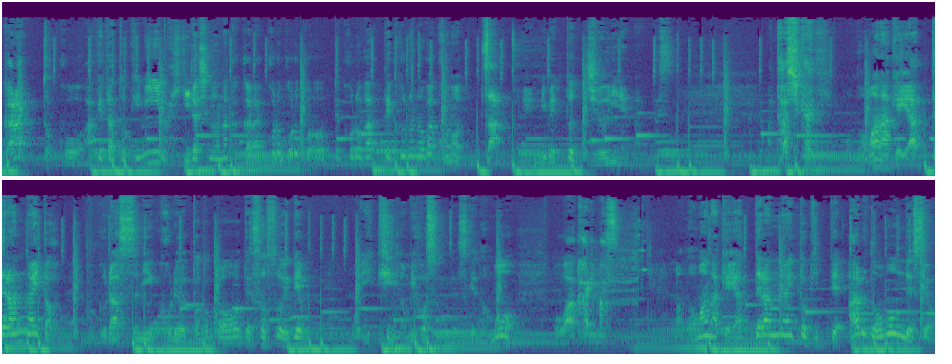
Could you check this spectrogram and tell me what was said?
ガラッとこう開けた時に引き出しの中からコロコロコロって転がってくるのがこのザ・グレンリベット12年なんです。確かに飲まなきゃやってらんないと。グラスにこれをトトトって注いで一気に飲み干すんですけども分かります、ま、飲まなきゃやってらんない時ってあると思うんですよ。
